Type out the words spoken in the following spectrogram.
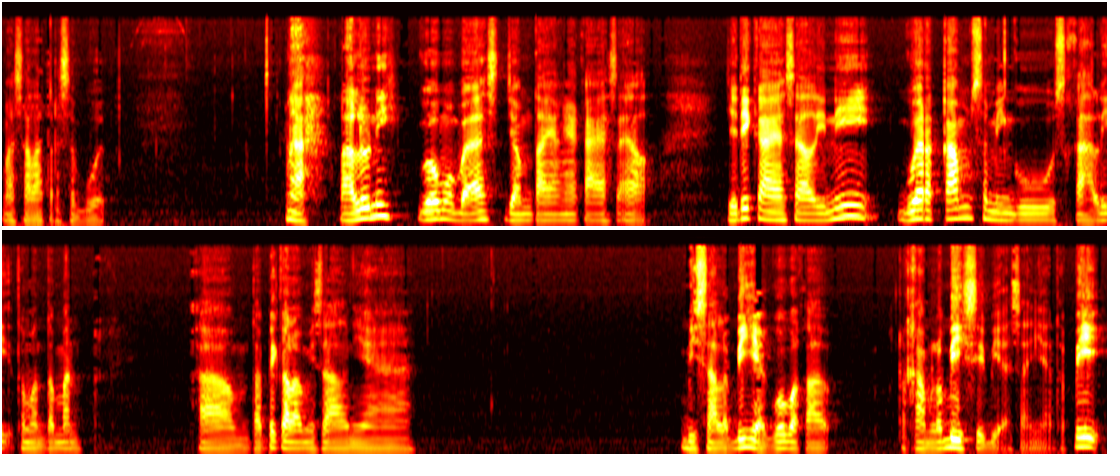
masalah tersebut. Nah lalu nih gue mau bahas jam tayangnya KSL jadi KSL ini gue rekam seminggu sekali teman-teman. Um, tapi kalau misalnya bisa lebih ya gue bakal rekam lebih sih biasanya. Tapi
